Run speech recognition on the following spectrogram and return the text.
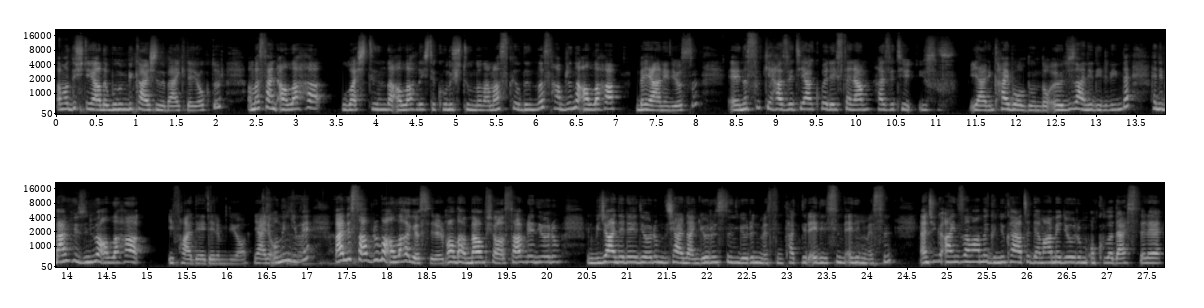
Ama dış dünyada bunun bir karşılığı belki de yoktur. Ama sen Allah'a ulaştığında, Allah'la işte konuştuğunda, namaz kıldığında sabrını Allah'a beyan ediyorsun. E, nasıl ki Hazreti Yakup Aleyhisselam, Hazreti Yusuf yani kaybolduğunda, öldü zannedildiğinde hani ben hüznümü Allah'a ifade ederim diyor. Yani Çok onun güzel. gibi ben de sabrımı Allah'a gösteriyorum. Allah ben şu an sabrediyorum. Yani mücadele ediyorum. Dışarıdan görünsün, görünmesin, takdir edilsin, edilmesin. Yani çünkü aynı zamanda günlük hayata devam ediyorum. Okula, derslere,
